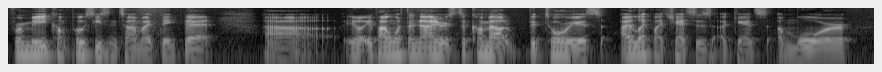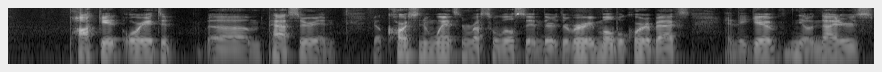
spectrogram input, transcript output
for me, come postseason time, I think that, uh, you know, if I want the Niners to come out victorious, I like my chances against a more pocket-oriented um, passer and you know Carson Wentz and Russell Wilson. They're they're very mobile quarterbacks, and they give you know Niners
